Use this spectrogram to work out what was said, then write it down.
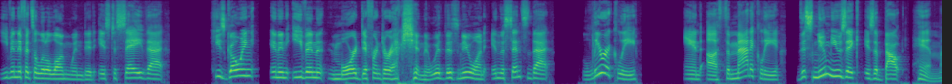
even if it's a little long-winded is to say that he's going in an even more different direction with this new one in the sense that lyrically and uh thematically this new music is about him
